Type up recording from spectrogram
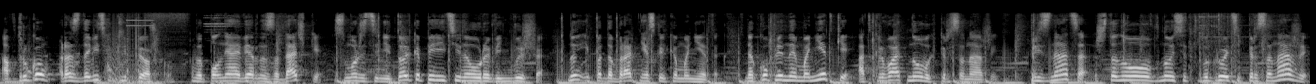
а в другом раздавить как лепешку. Выполняя верно задачки, сможете не только перейти на уровень выше, но и подобрать несколько монеток. Накопленные монетки открывают новых персонажей. Признаться, что нового вносят в игру эти персонажи,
